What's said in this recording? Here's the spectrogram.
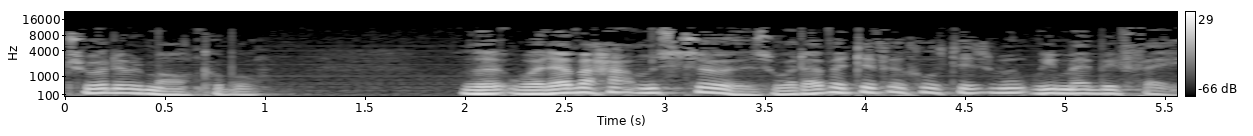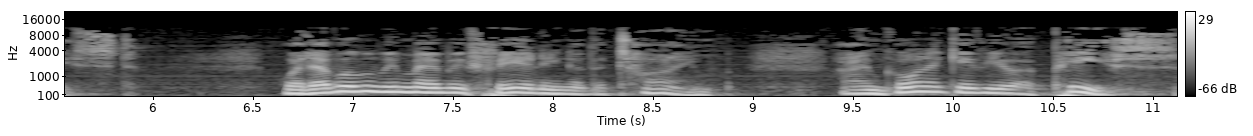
truly remarkable. That whatever happens to us, whatever difficulties we may be faced, whatever we may be feeling at the time, I'm going to give you a peace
